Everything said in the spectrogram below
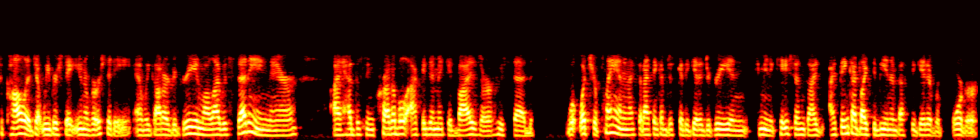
to college at Weber State University, and we got our degree. And while I was studying there, I had this incredible academic advisor who said, what's your plan? And I said, I think I'm just going to get a degree in communications. I, I think I'd like to be an investigative reporter.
